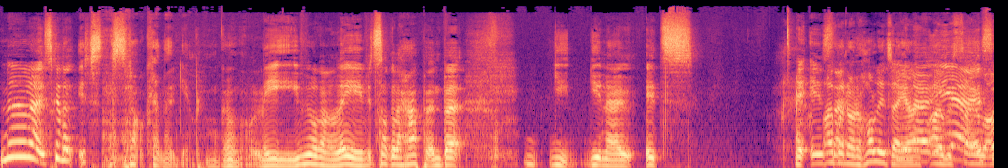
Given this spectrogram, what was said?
no, no, no, it's gonna, it's, it's not gonna, you know, people are gonna leave, people are gonna leave, it's not gonna happen, but you you know it's it is I went that- on holiday, you know, I- I was yeah, so like,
